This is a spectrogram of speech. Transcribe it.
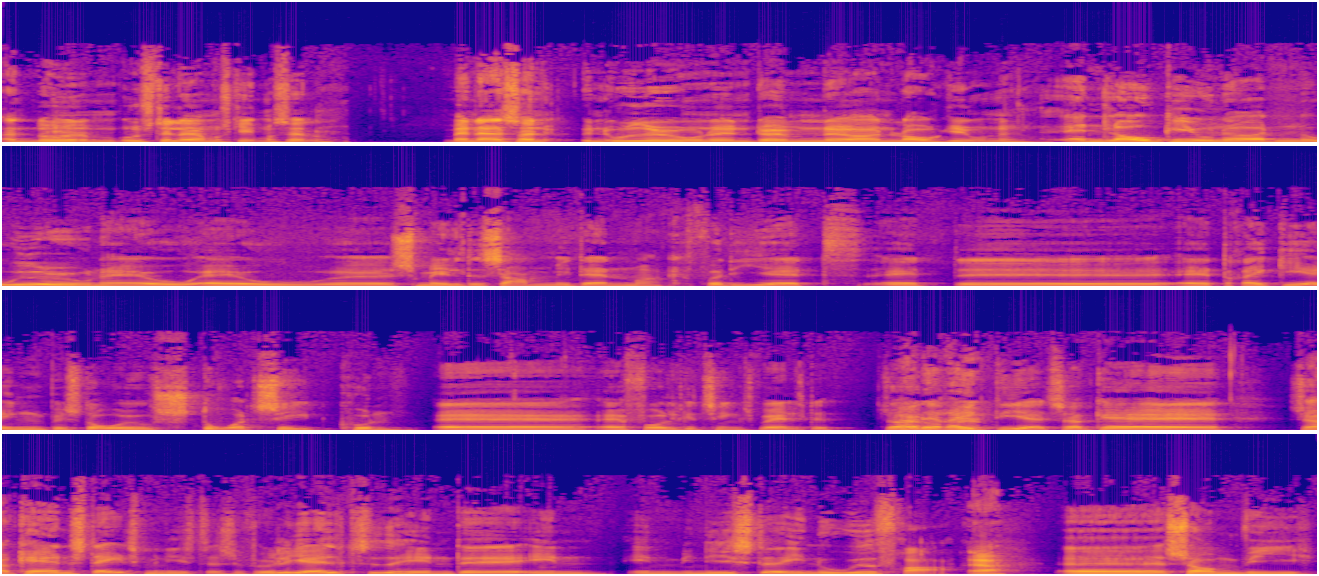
Altså, nu udstiller jeg måske mig selv. Men altså en, en udøvende, en dømmende og en lovgivende. den lovgivende og den udøvende er jo, er jo øh, smeltet sammen i Danmark, fordi at, at, øh, at regeringen består jo stort set kun af, af folketingsvalgte. Så er Ja, det okay. rigtigt, at så kan, så kan en statsminister selvfølgelig altid hente en, en minister ind udefra, Ja, øh, som vi,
